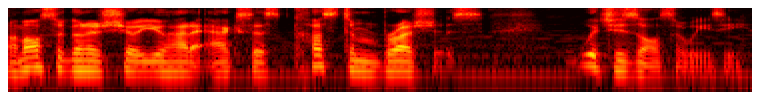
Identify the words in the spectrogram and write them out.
I'm also going to show you how to access custom brushes, which is also easy.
